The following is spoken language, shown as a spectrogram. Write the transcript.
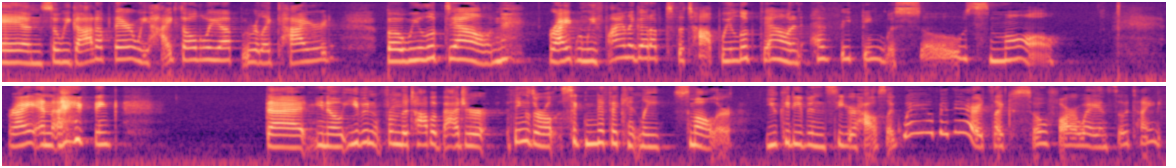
And so we got up there, we hiked all the way up. We were like tired, but we looked down, right? When we finally got up to the top, we looked down, and everything was so small, right? And I think that, you know, even from the top of Badger, things are significantly smaller. You could even see your house like way over there. It's like so far away and so tiny.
